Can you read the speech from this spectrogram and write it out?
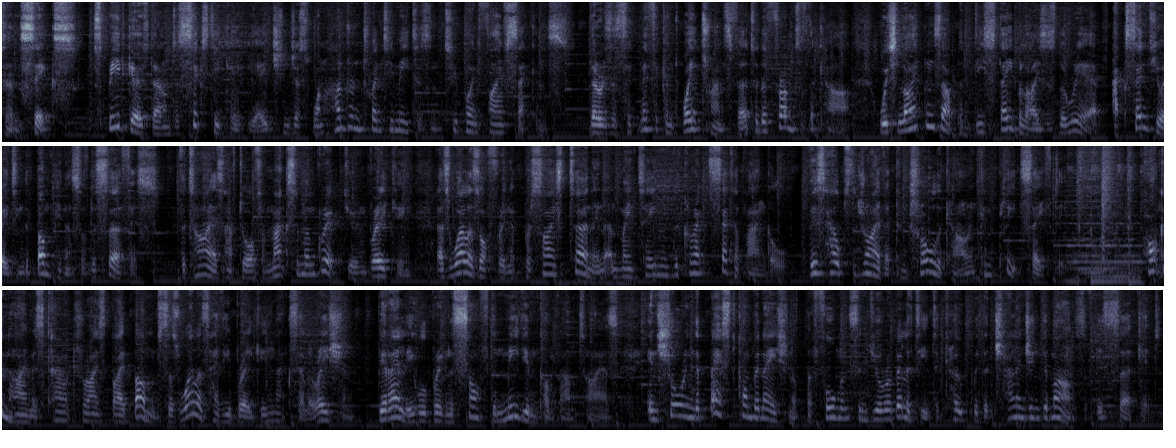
Turn 6. Speed goes down to 60 kph in just 120 meters in 2.5 seconds. There is a significant weight transfer to the front of the car, which lightens up and destabilizes the rear, accentuating the bumpiness of the surface. The tyres have to offer maximum grip during braking, as well as offering a precise turn-in and maintaining the correct setup angle. This helps the driver control the car in complete safety. Hockenheim is characterized by bumps as well as heavy braking and acceleration. Pirelli will bring the soft and medium compound tyres, ensuring the best combination of performance and durability to cope with the challenging demands of this circuit.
